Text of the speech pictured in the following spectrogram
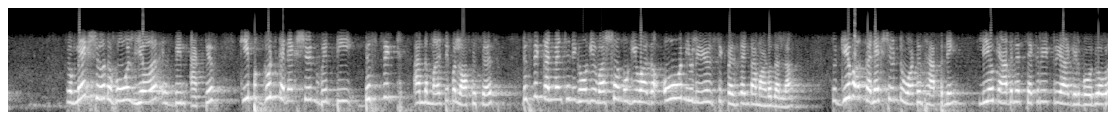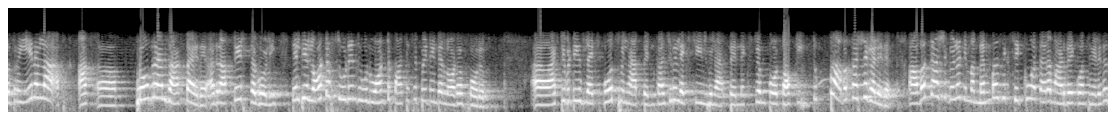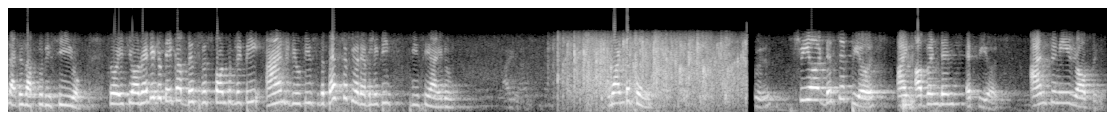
so make sure the whole year is been active keep a good connection with the district and the multiple officers district ಕನ್ವೆನ್ಷನಿಗೆ ಹೋಗಿ, ವರ್ಷ ಮುಗಿಯುವಾಗ, ಓ, ನೀವು ಲೀಡರ್ಸ್ಟಿಕ್ president ಮಾಡೋದಲ್ಲ. So give a connection to what is happening Leo cabinet secretary ಆಗಿರ್ಬೋದು, ಅವ್ರ ಹತ್ರ ಏನೆಲ್ಲ ಪ್ರೋಗ್ರಾಮ್ಸ್ ಆಗ್ತಾ ಇದೆ, ಅದರ ಅಪ್ಡೇಟ್ಸ್ ತಗೊಳ್ಳಿ. There'll be lot of students would want to participate in the lot of forum activities like sports will happen cultural exchange will happen extempore talking ತುಂಬ ಅವಕಾಶಗಳಿದೆ. ಆ ಅವಕಾಶಗಳು ನಿಮ್ಮ ಮೆಂಬರ್ಸಿಗೆ ಸಿಕ್ಕುವ ಥರ ಮಾಡಬೇಕು ಅಂತ ಹೇಳಿದ್ರೆ that is up to the CEO so if you are ready to take up this responsibility and duties the best of your ability please see I do wonderful. Fear disappears and abundance appears. Anthony Robbins.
